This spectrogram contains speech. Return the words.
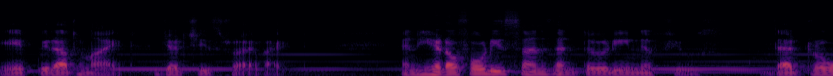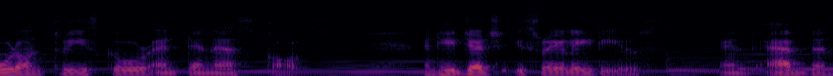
a Pirathonite, judged Israelite. And he had forty sons and thirty nephews, that rode on threescore and ten ass colts. And he judged Israel eight years. And Abdon,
